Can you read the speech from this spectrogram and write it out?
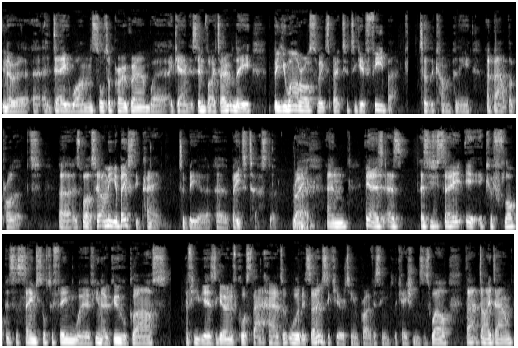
you know a, a, day one sort of program where again it's invite only, but you are also expected to give feedback to the company about the product uh, as well. So I mean, you're basically paying to be a, a beta tester, right? right? And yeah, as, as as you say, it, it could flop. It's the same sort of thing with you know Google Glass a few years ago, and of course that had all of its own security and privacy implications as well. That died down.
